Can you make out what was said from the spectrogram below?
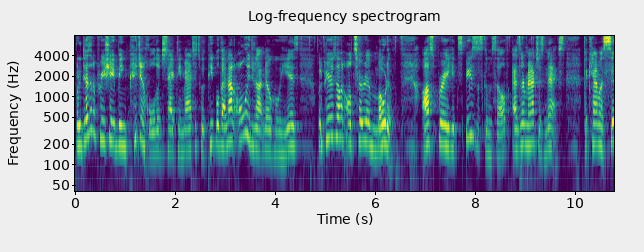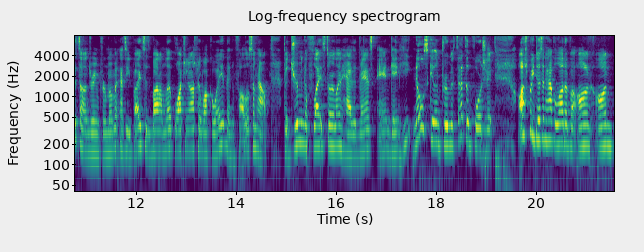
but he doesn't appreciate being pigeonholed into tag team matches with people that not only do not know who he is, but appears to have an alternative motive. Ospreay excuses himself as their match is next. The camera sits on Dream for a moment as he bites his bottom lip, watching Ospreay walk away, then follows somehow. The Dreaming of Flight storyline has advanced and gained heat. No skill improvements. That's unfortunate. Ospreay doesn't have a lot of uh, on on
